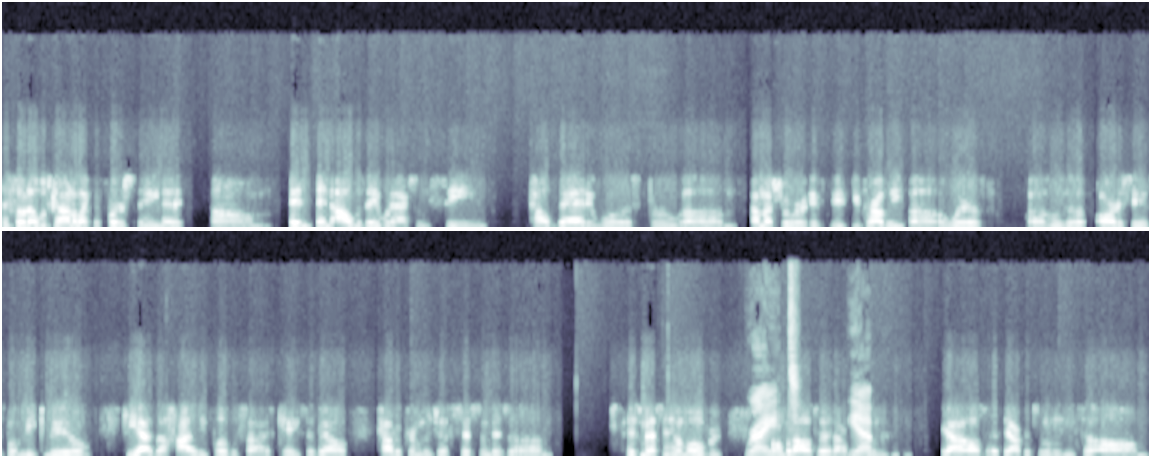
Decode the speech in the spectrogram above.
and so that was kind of like the first thing that, um, and and I was able to actually see how bad it was through. Um, I'm not sure if, if you're probably uh, aware of uh, who the artist is, but Meek Mill. He has a highly publicized case about how the criminal justice system is um, is messing him over. Right. Um, but I also had Yep. opportunity. Yeah, I also had the opportunity to um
